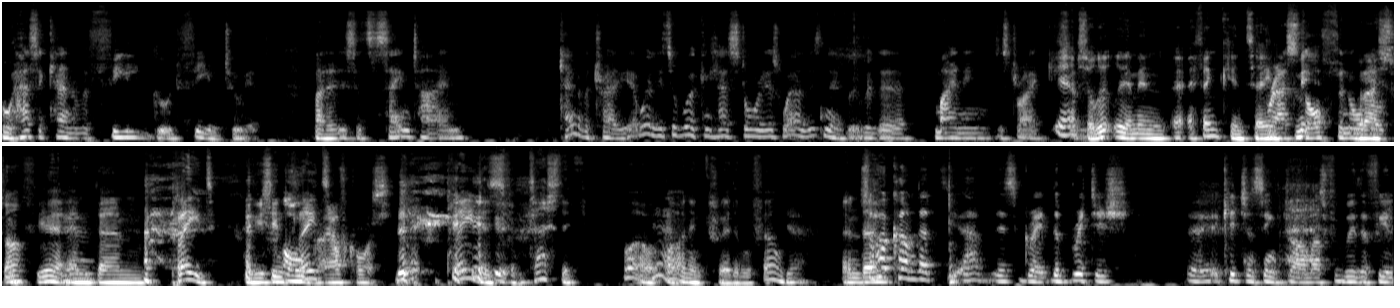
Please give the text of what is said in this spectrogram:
who has a kind of a feel good feel to it, but it is at the same time kind of a tragedy. Well, it's a working class story as well, isn't it? With, with the mining, the strike. Yeah, absolutely. I mean, I think in time, off and all that stuff. yeah, Yeah. and um, Pride. Have you seen Oh, Pride? of course. Pride is fantastic. What, a, Yeah. what an incredible film. yeah. And So um, how come that you have this great the British uh, kitchen sink dramas with a feel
